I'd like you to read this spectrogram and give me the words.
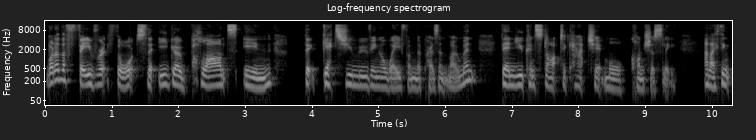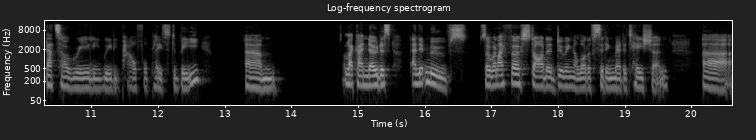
what are the favorite thoughts that ego plants in that gets you moving away from the present moment? Then you can start to catch it more consciously. And i think that's a really really powerful place to be. Um like i notice and it moves. So when i first started doing a lot of sitting meditation uh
